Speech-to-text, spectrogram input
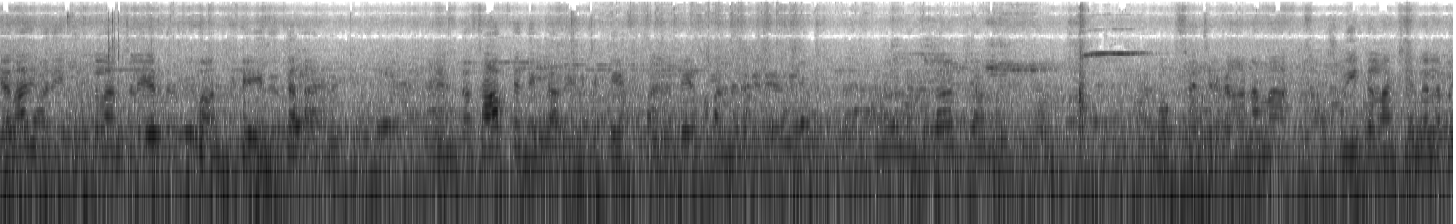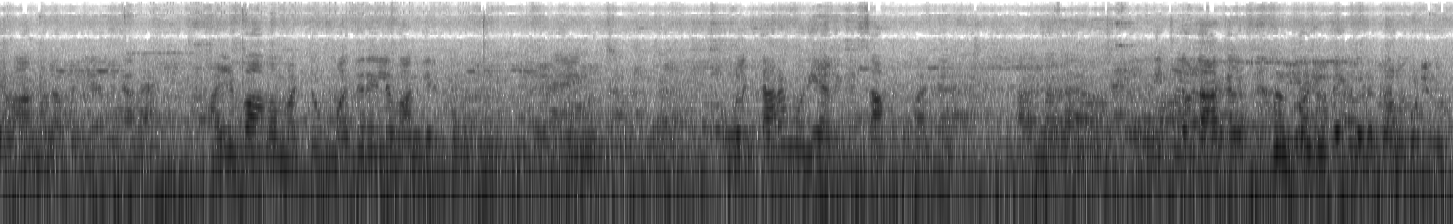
ஜனாதிபதி கொடுக்கலாம்னு சொல்லி எடுத்துருப்பாங்க இதுதான் அது. நான் சாப்பிட்டது இல்லை அது. எனக்கு டேஸ்ட் பண்ண டேஸ்ட் பண்ணது கிடையாது. இது வந்து குலாப் ஜாமுன். பாக்ஸ் வச்சிருக்காங்க நம்ம ஸ்வீட்டெல்லாம் சென்னையில் போய் வாங்கணும் அப்படிங்கிறதுக்காக அல்வாவை மட்டும் மதுரையில் வாங்கியிருக்கோம். அண்ட் உங்களுக்கு தர முடியாதுங்க சாப்பிட்டு பார்க்க. அதனால் வீட்டில் உள்ள ஆக்களுக்கு கொண்டு போய் கொடுக்கணும்.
